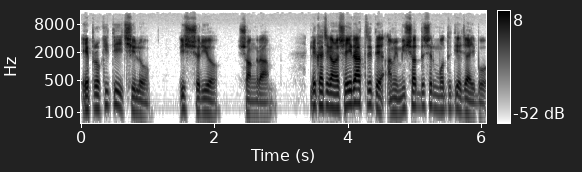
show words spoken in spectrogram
এ প্রকৃতিই ছিল ঈশ্বরীয় সংগ্রাম। লেখা আছে কেন সেই রাত্রিতে আমি মিশর দেশের মধ্যে দিয়ে যাইব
